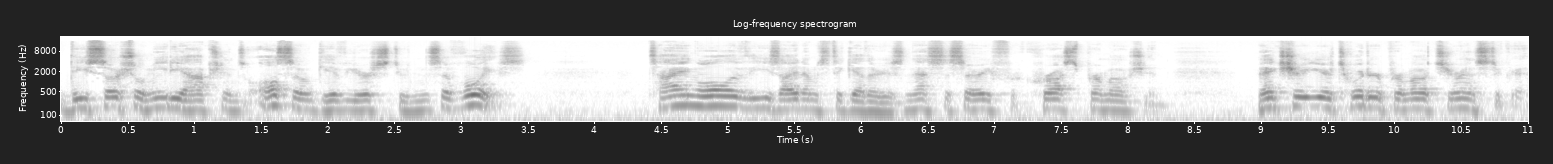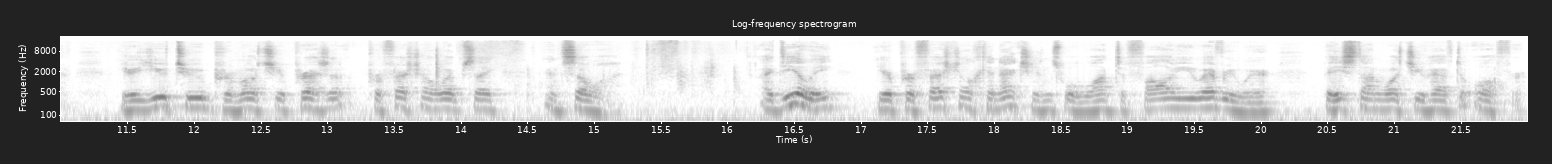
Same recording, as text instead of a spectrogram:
These social media options also give your students a voice. Tying all of these items together is necessary for cross promotion. Make sure your Twitter promotes your Instagram. Your YouTube promotes your professional website, and so on. Ideally, your professional connections will want to follow you everywhere based on what you have to offer.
